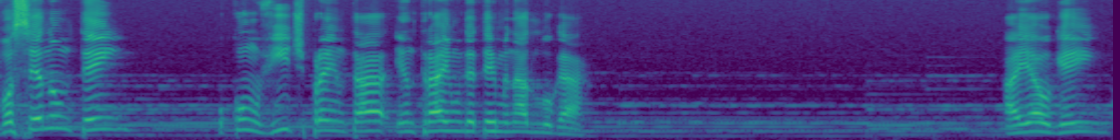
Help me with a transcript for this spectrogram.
Você não tem o convite para entrar, entrar em um determinado lugar. Aí alguém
